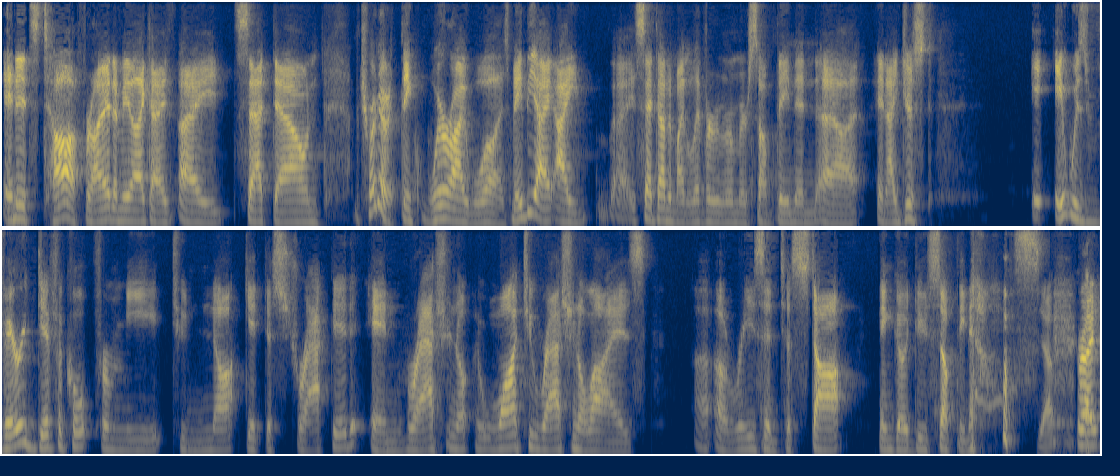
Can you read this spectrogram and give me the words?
and it's tough, right? I mean, like I, I sat down. I'm trying to think where I was. Maybe I, I, I sat down in my living room or something, and uh, and I just, it, it was very difficult for me to not get distracted and rational, want to rationalize a, a reason to stop and go do something else. Yep. right.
